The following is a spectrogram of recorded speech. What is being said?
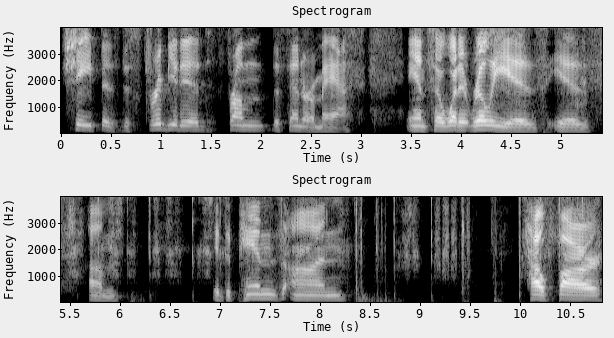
shape is distributed from the center of mass. And so, what it really is is um, it depends on how far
